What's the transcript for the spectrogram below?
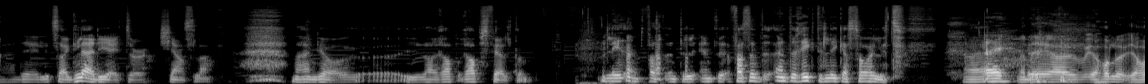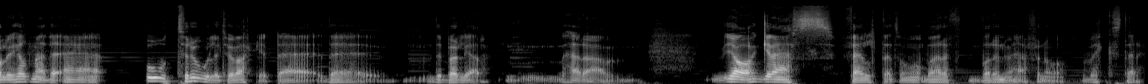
Eh, Det är lite så här gladiator-känsla. När han går eh, i det här rap, rapsfälten. Fast, inte, inte, fast inte, inte riktigt lika sorgligt. Nej. Men det är, jag, håller, jag håller helt med. Det är otroligt hur vackert det, det, det böljar. Det här, ja, gräsfältet, vad, vad, är det, vad det nu är för några växter.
